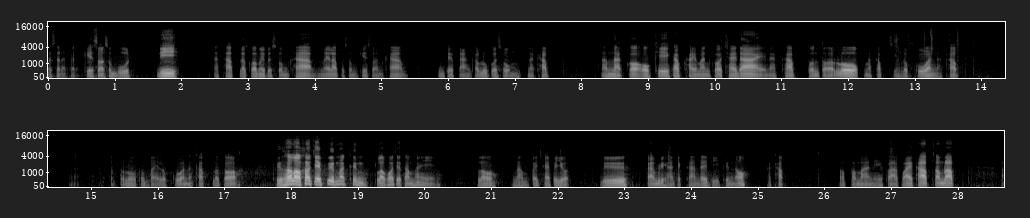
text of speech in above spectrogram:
ลักษณะเกสรสมบูรณ์ดีนะครับ แล้วก็ไม่ผสมข้ามไม่รับผสมเกสรข้าม ซึ่งแตกต่างกับลูกผสมนะครับน้ำหนักก็โอเคครับ ไขมันก็ใช้ได้นะครับ ทนต่อโรคนะครับ สิ่งรบกวนนะครับทนต่อโรคต่อไปรบกวนนะครับ แล้วก็คือถ้าเราเข้าใจพืชมากขึ้น เราก็จะทำให้เรานำไปใช้ประโยชน์ หรือ การบริหารจัดการได้ดีขึ้นเนาะนะครับก็ประมาณนี้ฝากไว้ครับสำหรับอ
